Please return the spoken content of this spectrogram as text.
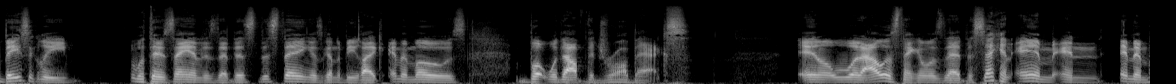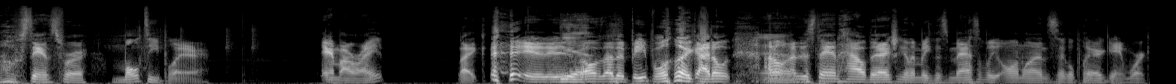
basically, what they're saying is that this this thing is going to be like MMOs, but without the drawbacks. And what I was thinking was that the second M in MMO stands for multiplayer. Am I right? Like it, Yeah. involves other people. Like I don't, I don't understand how they're actually going to make this massively online single player game work.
